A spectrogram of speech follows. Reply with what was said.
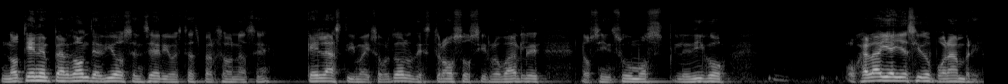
no tienen perdón de Dios, en serio, estas personas. ¿eh? Qué lástima, y sobre todo los destrozos y robarle los insumos. Le digo, ojalá y haya sido por hambre.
